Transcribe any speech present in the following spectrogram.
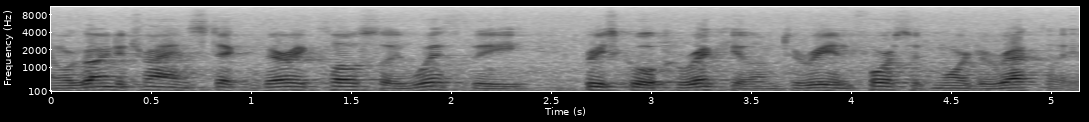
And we're going to try and stick very closely with the preschool curriculum to reinforce it more directly.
